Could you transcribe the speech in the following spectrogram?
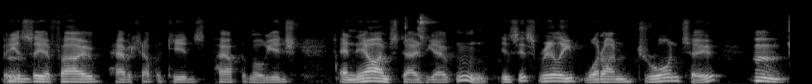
be mm. a CFO, have a couple of kids, pay off the mortgage, and now I'm starting to go, hmm, is this really what I'm drawn to? Mm.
